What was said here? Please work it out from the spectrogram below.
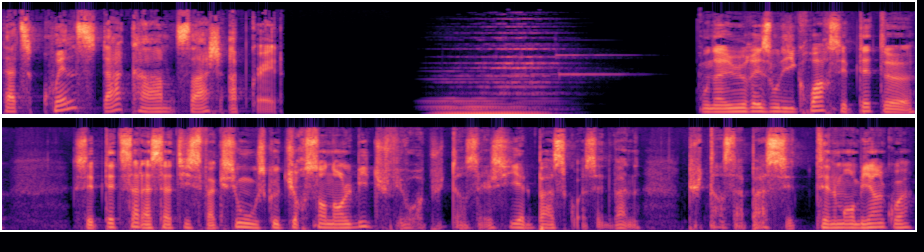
That's quince.com slash upgrade. qu'on a eu raison d'y croire, c'est peut-être, euh, c'est peut-être ça la satisfaction ou ce que tu ressens dans le beat. Tu fais, oh putain, celle-ci, elle passe, quoi, cette vanne. Putain, ça passe, c'est tellement bien, quoi.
